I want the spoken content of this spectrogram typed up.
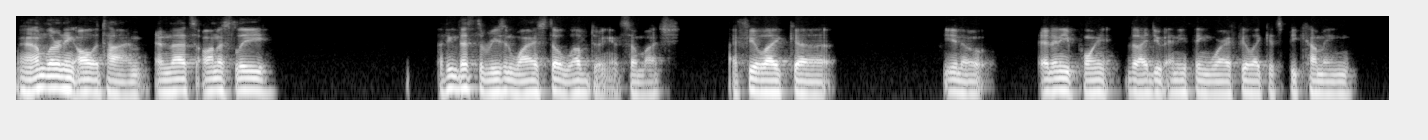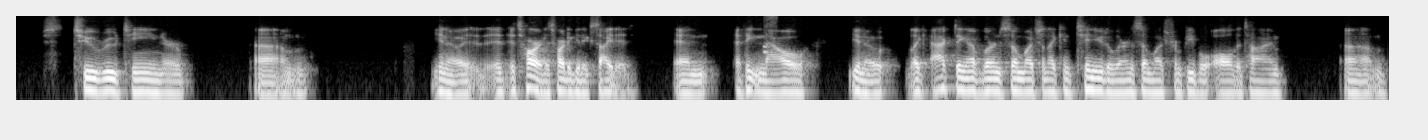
Man, I'm learning all the time, and that's honestly I think that's the reason why I still love doing it so much. I feel like, uh, you know, at any point that I do anything where I feel like it's becoming too routine or, um, you know, it, it, it's hard. It's hard to get excited. And I think now, you know, like acting, I've learned so much and I continue to learn so much from people all the time. Um,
